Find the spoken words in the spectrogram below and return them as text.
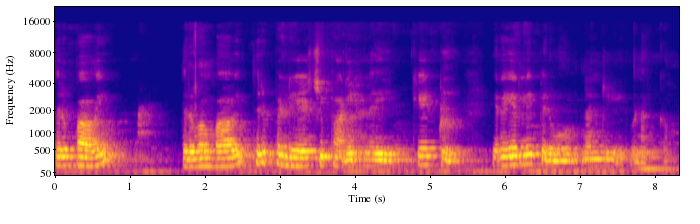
திருப்பாவை திருவம்பாவை திருப்பள்ளி எழுச்சி பாடல்களை கேட்டு இறையர்களை பெறுவோம். நன்றி வணக்கம்.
